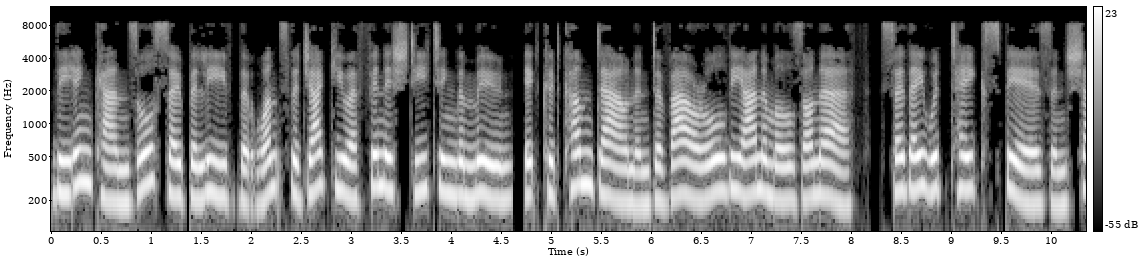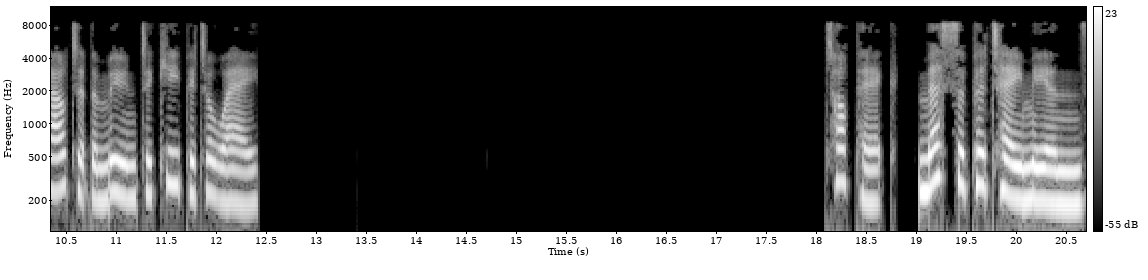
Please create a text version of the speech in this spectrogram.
The Incans also believed that once the jaguar finished eating the moon, it could come down and devour all the animals on Earth, so they would take spears and shout at the moon to keep it away. Topic: Mesopotamians.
